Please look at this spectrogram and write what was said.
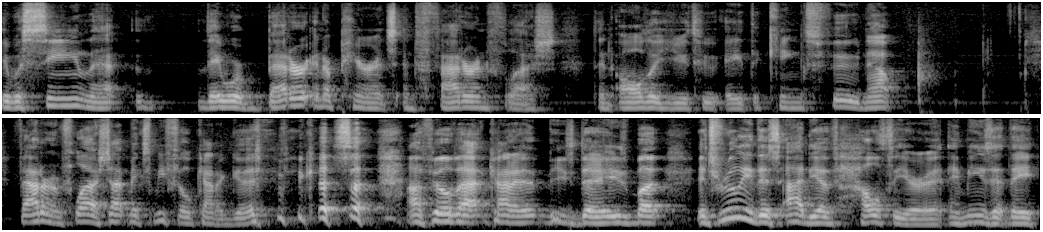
it was seen that they were better in appearance and fatter in flesh than all the youth who ate the king's food. Now, fatter and flesh, that makes me feel kind of good because I feel that kind of these days. But it's really this idea of healthier. It means that they,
